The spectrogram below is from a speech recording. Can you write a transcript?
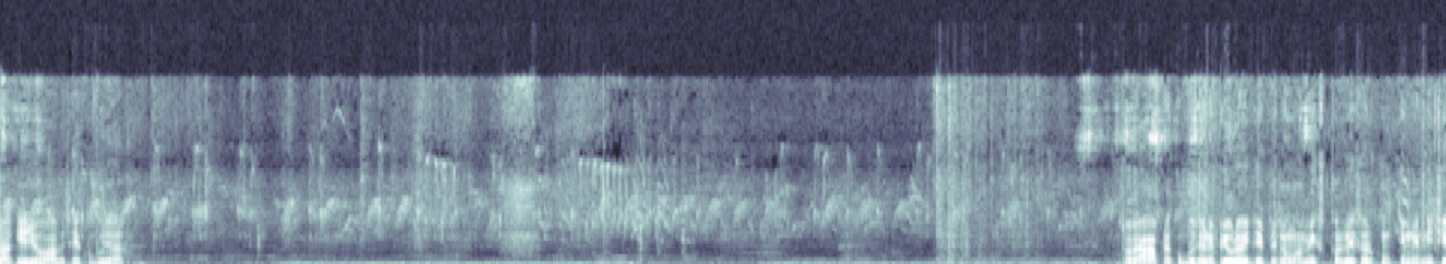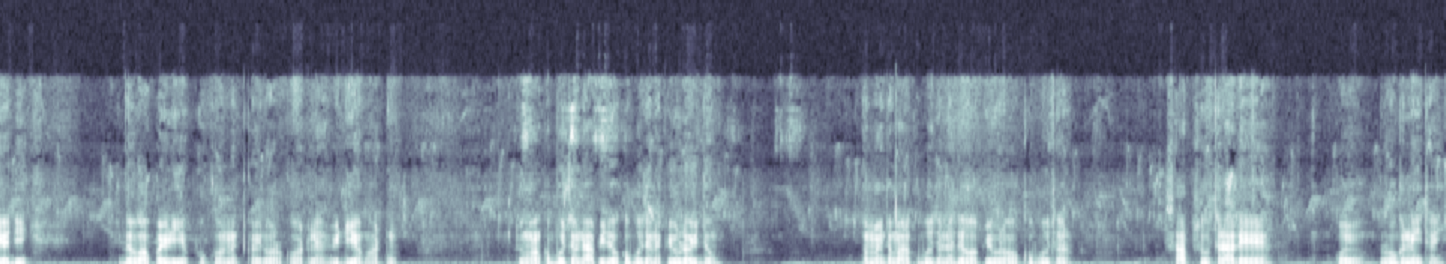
બાકી જો આ બધા કબૂતર તો હવે આ આપણે કબૂતરને પીવડાવી દઈએ. પહેલાં હું આ મિક્સ કરી લઈ સરખું કેમને નીચે હજી દવા પડી એ ફૂકો નથી કર્યો હરખો એટલે વિડીયોમાં હાટું. તું આ કબૂતરને આપી દઉં, કબૂતરને પીવડાવી દઉં. તમે તમારા કબૂતરને દવા પીવડાવો. કબૂતર સાફ સુથરા રહે, કોઈ રોગ નહીં થાય.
